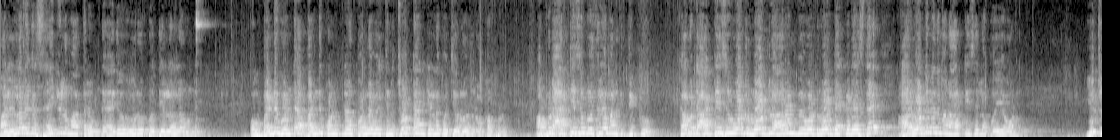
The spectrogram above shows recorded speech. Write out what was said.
మన ఇళ్ళ దగ్గర సైకిళ్ళు మాత్రమే ఉండే. ఐదు ఊరు కొద్ది ఇళ్ళలో ఉండే. ఒక బండి కొంటే ఆ బండి కొంటున్న కొన్న వ్యక్తిని చూడటానికి ఇళ్ళకి వచ్చే రోజులు ఒకప్పుడు. అప్పుడు ఆర్టీసీ బస్సులే మనకి దిక్కు. కాబట్టి ఆర్టీసీ ఓటు రోడ్లు ఆర్ఎండ్బి ఓటు రోడ్డు ఎక్కడేస్తే ఆ రోడ్డు మీద మనం ఆర్టీసీలో పోయేవాడు ఎటు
